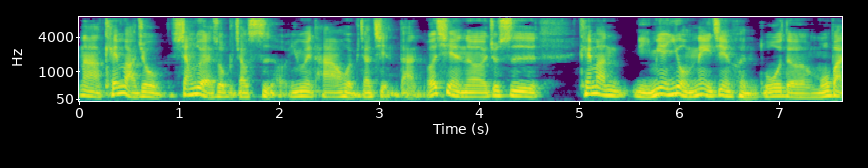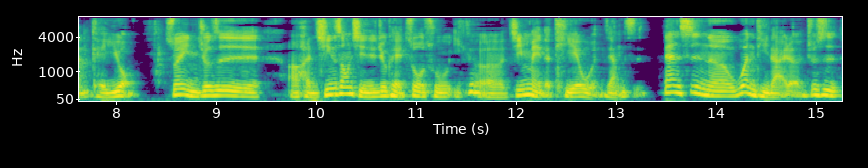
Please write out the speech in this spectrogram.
那 Canva 就相对来说比较适合，因为它会比较简单，而且呢，就是 Canva 里面又有内建很多的模板你可以用，所以你就是呃很轻松，其实就可以做出一个精美的贴文这样子。但是呢，问题来了，就是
